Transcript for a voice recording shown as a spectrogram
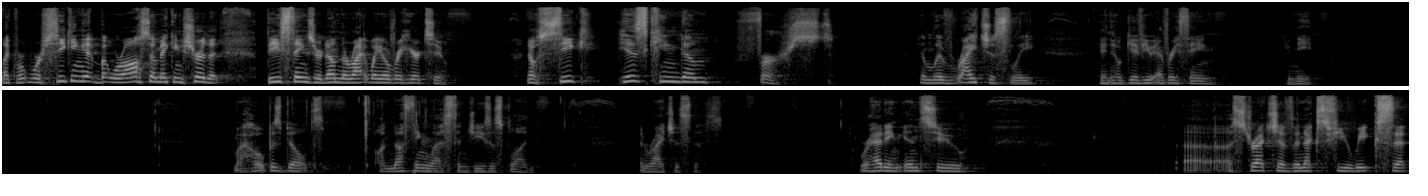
Like we're, we're seeking it, but we're also making sure that these things are done the right way over here too. No, seek his kingdom first and live righteously and He'll give you everything you need. My hope is built on nothing less than Jesus' blood and righteousness. We're heading into uh, a stretch of the next few weeks that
